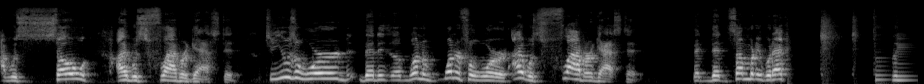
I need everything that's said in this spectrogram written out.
I was so I was flabbergasted. To use a word that is a one wonderful word, I was flabbergasted that that somebody would actually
